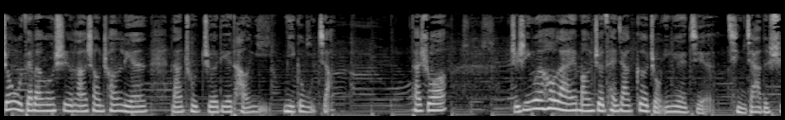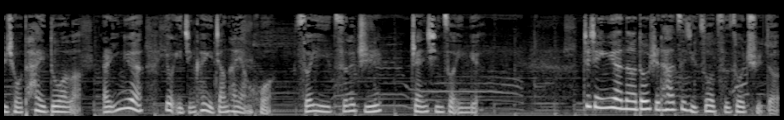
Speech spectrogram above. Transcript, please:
中午在办公室拉上窗帘，拿出折叠躺椅眯个午觉。他说：“只是因为后来忙着参加各种音乐节，请假的需求太多了，而音乐又已经可以将他养活，所以辞了职，专心做音乐。”这些音乐呢，都是他自己作词作曲的，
